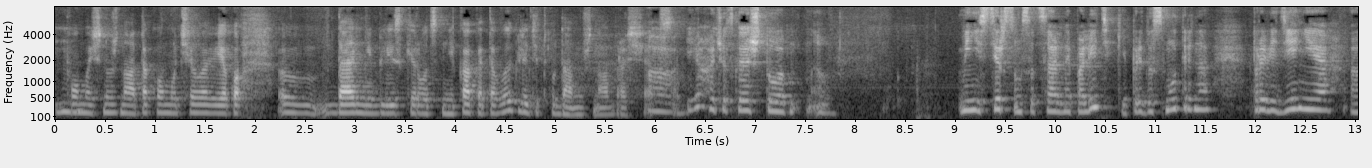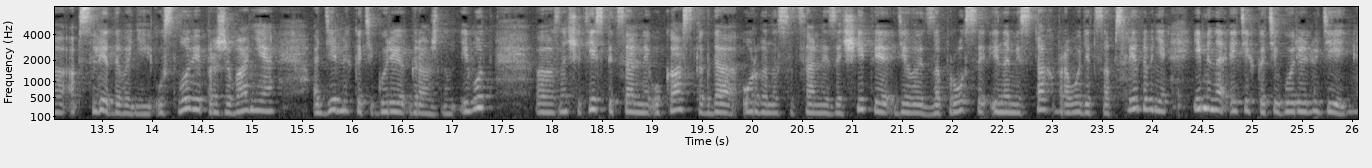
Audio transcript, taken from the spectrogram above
э, помощь нужна такому человеку, дальний, близкий родственник. Как это выглядит, куда нужно обращаться? А, Я хочу сказать, что Министерством социальной политики предусмотрено проведение э, обследований условий проживания отдельных категорий граждан. И вот, э, значит, есть специальный указ, когда органы социальной защиты делают запросы и на местах проводится обследование именно этих категорий людей.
